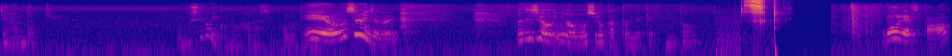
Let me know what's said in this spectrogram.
てなんだっけ？面白いこの話このテーマ。ええ面白いんじゃない？私は今面白かったんだけど。本当？どうですか？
